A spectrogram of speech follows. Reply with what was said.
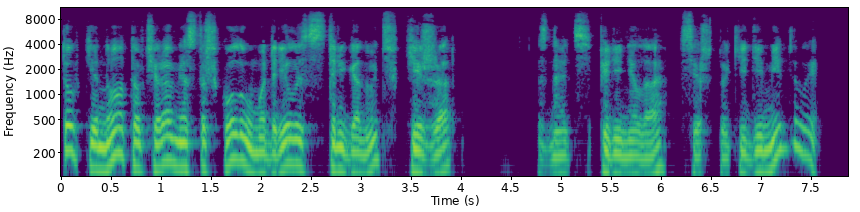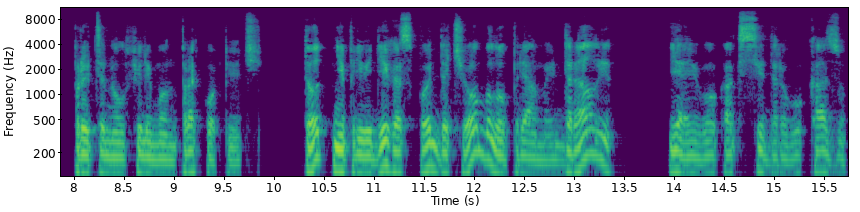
То в кино, то вчера вместо школы умудрилась стригануть в кижар. Знать, переняла все штуки Демидовой? — протянул Филимон Прокопьевич. Тот, не приведи Господь, до чего был упрямый, драл я его, как Сидорову казу.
